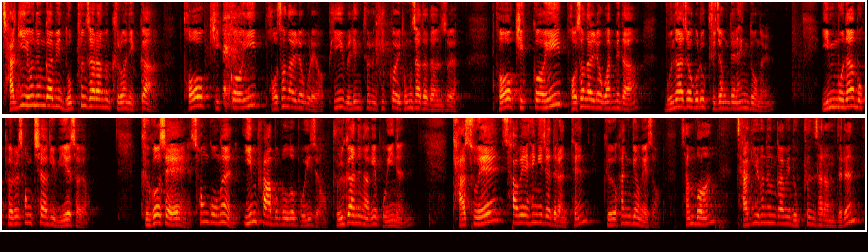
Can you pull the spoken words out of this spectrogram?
자기 효능감이 높은 사람은 그러니까 더 기꺼이 벗어나려고 그래요. be willing to는 기꺼이 동사다 단소야. 더 기꺼이 벗어나려고 합니다. 문화적으로 규정된 행동을 임무나 목표를 성취하기 위해서요. 그것의 성공은 improbable로 보이죠. 불가능하게 보이는 다수의 사회 행위자들한텐 그 환경에서 3번 자기 효능감이 높은 사람들은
